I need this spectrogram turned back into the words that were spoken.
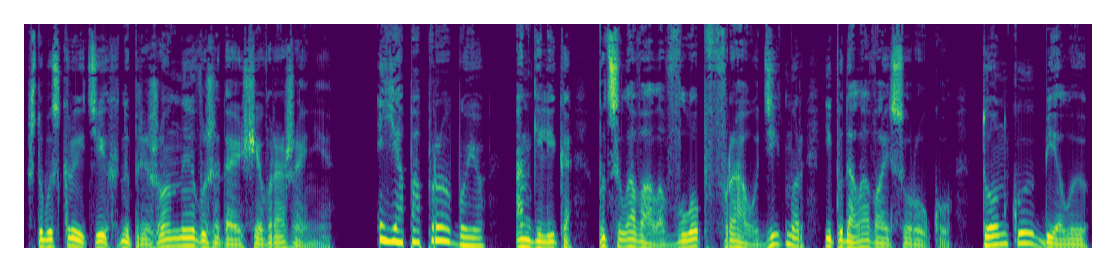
чтобы скрыть их напряженное, выжидающее выражение. «Я попробую». Ангелика поцеловала в лоб фрау Дитмар и подала Вайсу руку, тонкую, белую,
